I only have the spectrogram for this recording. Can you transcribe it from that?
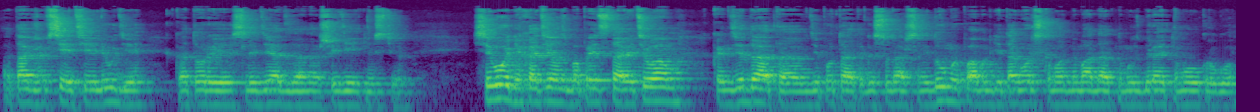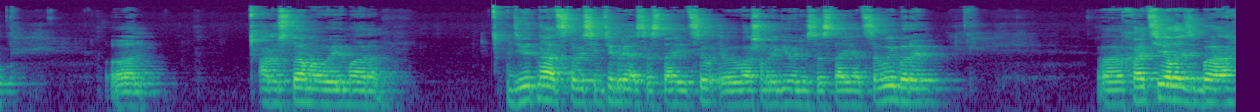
а также все те люди, которые следят за нашей деятельностью. Сегодня хотелось бы представить вам кандидата в депутаты Государственной Думы по Магнитогорскому одномандатному избирательному округу э, Рустамова Эльмара. 19 сентября состоится, в вашем регионе состоятся выборы. Э, хотелось бы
